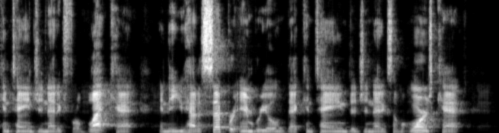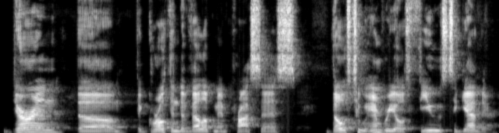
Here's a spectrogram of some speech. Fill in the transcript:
contains genetics for a black cat and then you had a separate embryo that contained the genetics of an orange cat. During the, the growth and development process, those two embryos fuse together.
